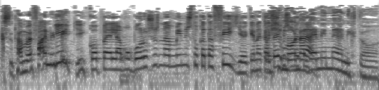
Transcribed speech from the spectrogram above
6. Θα με φάνει λύκη. Κοπέλα μου, μπορούσες να μείνεις στο καταφύγιο και να Το κατέβεις χειμώνα μετά; δεν είναι ανοιχτό.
